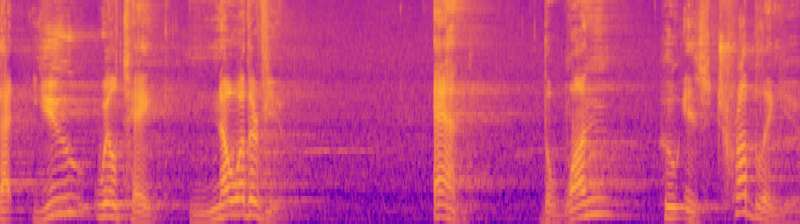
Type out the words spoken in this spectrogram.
that you will take no other view, and the one who is troubling you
